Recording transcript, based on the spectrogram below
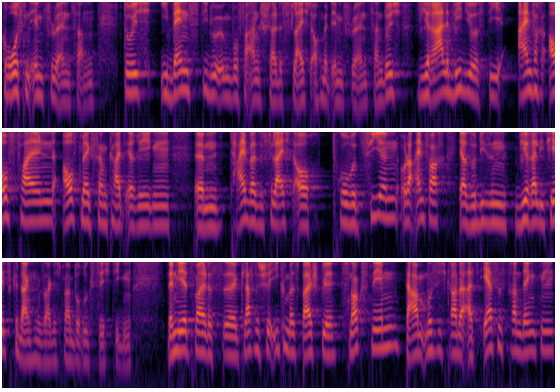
großen Influencern, durch Events, die du irgendwo veranstaltest, vielleicht auch mit Influencern, durch virale Videos, die einfach auffallen, Aufmerksamkeit erregen, ähm, teilweise vielleicht auch provozieren oder einfach ja so diesen Viralitätsgedanken, sage ich mal, berücksichtigen. Wenn wir jetzt mal das äh, klassische E-Commerce-Beispiel Snox nehmen, da muss ich gerade als erstes dran denken,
